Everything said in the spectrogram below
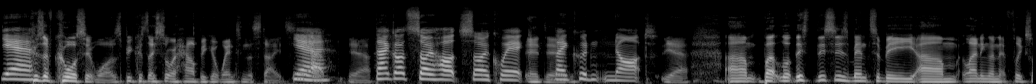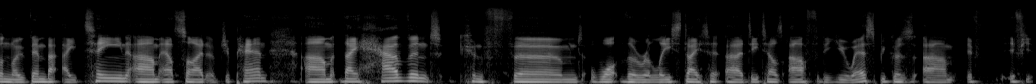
Yeah. because of course it was because they saw how big it went in the states. Yeah. Yeah. That got so hot so quick. It did. They couldn't not. Yeah, um, but look, this this is meant to be um, landing on Netflix on November 18 um, outside of Japan. Um, they haven't confirmed what the release date uh, details are for the US because um, if if you,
